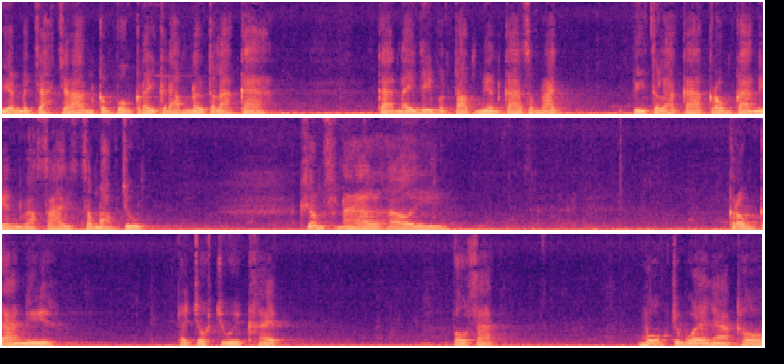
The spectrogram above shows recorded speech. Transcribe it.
មានម្ចាស់ច្រើនកំពុងក្តីក្តាំនៅតុលាការករណីនេះបន្ទាប់មានការសម្រេចពីតុលាការក្រុមការងារដោះស្រាយសំណងជូនខ្ញុំស្នើឲ្យក្រុមការងារទៅចុះជួយខេត្តពោធិ៍សាត់បូកជាមួយអាជ្ញាធរ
